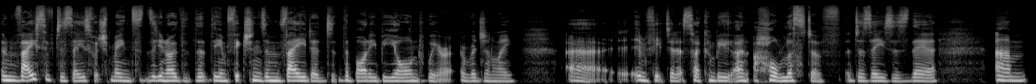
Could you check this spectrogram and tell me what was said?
invasive disease, which means you know the, the infections invaded the body beyond where it originally uh, infected it. So, it can be a, a whole list of diseases there. Um,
